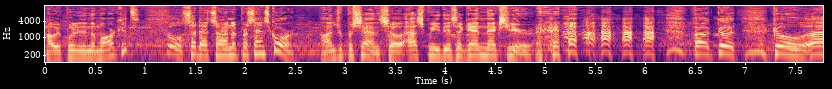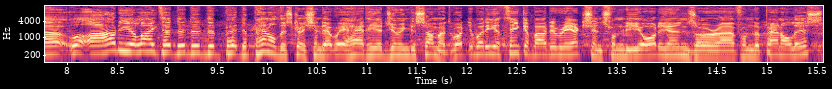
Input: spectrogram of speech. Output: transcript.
how we put it in the market. Cool. So that's hundred percent score. Hundred percent. So ask me this again next year. oh, good. Cool. well, how do you like the, the, the, the panel discussion that we had here during the summit? What what do you think? think about the reactions from the audience or uh, from the panelists?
